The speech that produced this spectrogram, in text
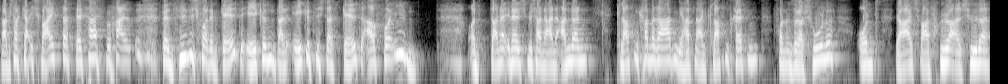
Da habe ich gesagt, ja, ich weiß das deshalb, weil wenn Sie sich vor dem Geld ekeln, dann ekelt sich das Geld auch vor Ihnen. Und dann erinnere ich mich an einen anderen Klassenkameraden. Wir hatten ein Klassentreffen von unserer Schule und ja, ich war früher als Schüler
